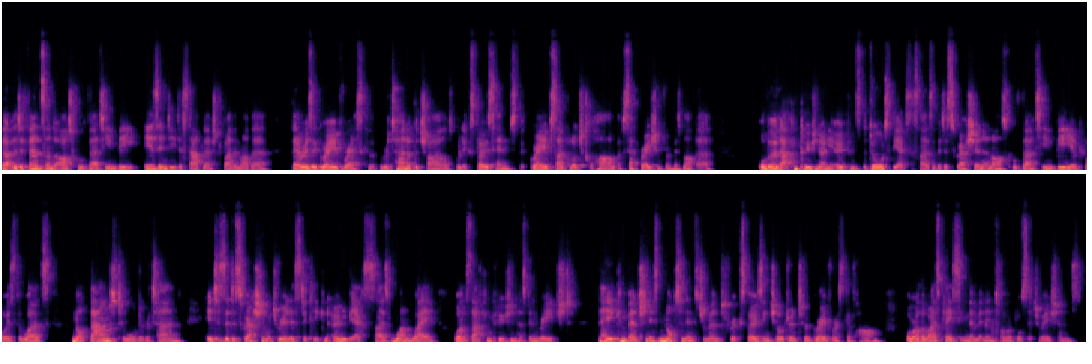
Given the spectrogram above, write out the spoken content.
that the defence under Article 13b is indeed established by the mother, there is a grave risk that the return of the child would expose him to the grave psychological harm of separation from his mother. Although that conclusion only opens the door to the exercise of a discretion, and Article 13b employs the words not bound to order return, it is a discretion which realistically can only be exercised one way once that conclusion has been reached the Hague Convention is not an instrument for exposing children to a grave risk of harm or otherwise placing them in intolerable situations.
